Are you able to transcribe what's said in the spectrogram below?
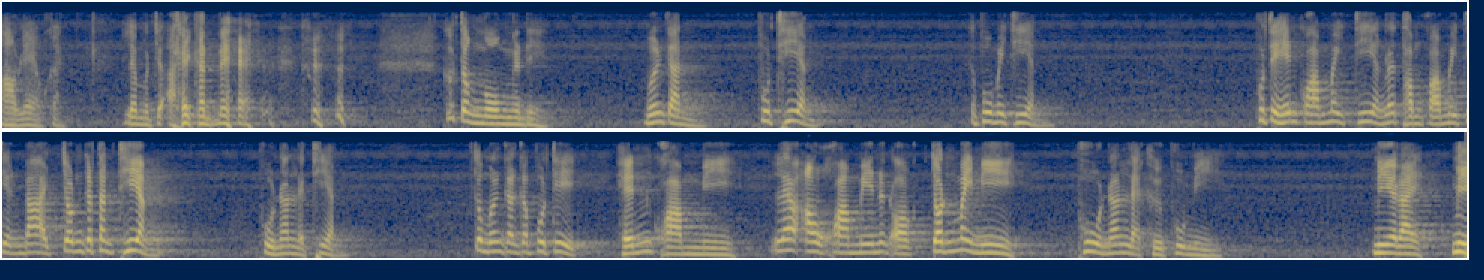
เอาแล้วกัน แล้วมันจะอะไรกันแน่ ก็ต้องงงกันดิเหมือนกัน ผู้เที่ยงกับผู้ไม่เที่ยง ผู้ที่เห็นความไม่เที่ยง และทำความไม่เที่ยงได้ จนกระทั่งเที่ยง ผู้นั้นแหละเที่ยง ก็เหมือนกันกับผู้ที่เห็นความมี แล้วเอาความมีนั้นออก จนไม่มีผู้นั้นแหละคือผู้มี มีอะไร มี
